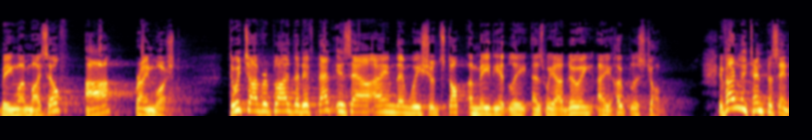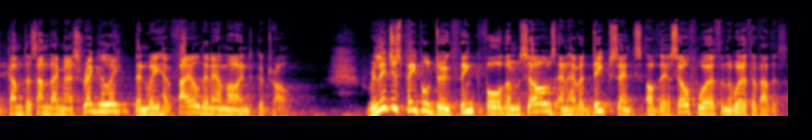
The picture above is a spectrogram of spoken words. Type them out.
being one myself, are brainwashed. To which I've replied that if that is our aim, then we should stop immediately as we are doing a hopeless job. If only 10% come to Sunday Mass regularly, then we have failed in our mind control. Religious people do think for themselves and have a deep sense of their self-worth and the worth of others.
